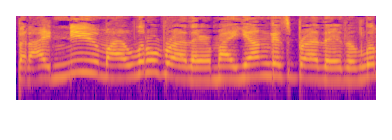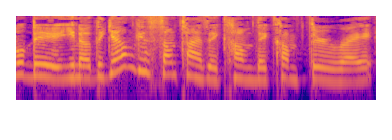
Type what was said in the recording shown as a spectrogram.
but I knew my little brother, my youngest brother, the little dude, you know, the youngest sometimes they come, they come through, right?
